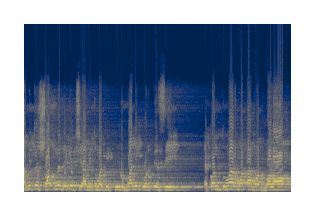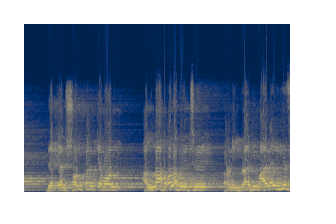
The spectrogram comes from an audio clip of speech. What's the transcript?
আমি তো স্বপ্নে দেখেছি, আমি তোমাকে কুরবানি করতেছি। এখন তোমার মতামত বলো, দেখেন সন্তান কেমন? আল্লাহ হয়েছে, কারণ ইব্রাহিম আলহিস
